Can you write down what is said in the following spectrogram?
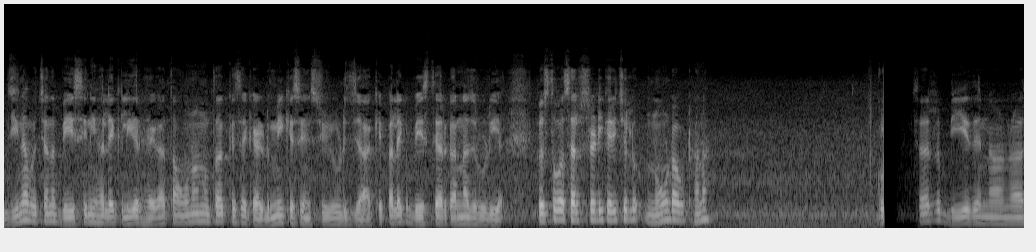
ਜਿਨ੍ਹਾਂ ਬੱਚਿਆਂ ਦਾ ਬੇਸ ਹੀ ਨਹੀਂ ਹਲੇ ਕਲੀਅਰ ਹੈਗਾ, ਤਾਂ ਉਹਨਾਂ ਨੂੰ ਤਾਂ ਕਿਸੇ ਅਕੈਡਮੀ ਕਿਸੇ ਇੰਸਟੀਚਿਊਟ ਜਾ ਕੇ ਪਹਿਲੇ ਇੱਕ ਬੇਸ ਤਿਆਰ ਕਰਨਾ ਜ਼ਰੂਰੀ ਆ। ਫਿਰ ਉਸ ਤੋਂ ਬਾਅਦ ਸੈਲਫ ਸਟੱਡੀ ਕਰੀ, ਚਲੋ ਨੋ ਡਾਊਟ ਹੈ ਨਾ ਸਰ ਬੀਏ ਦੇ ਨਾਲ ਨਾਲ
